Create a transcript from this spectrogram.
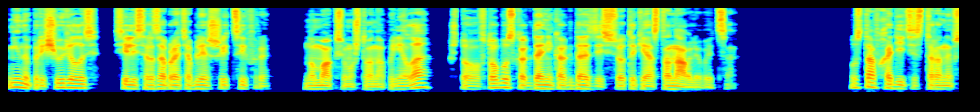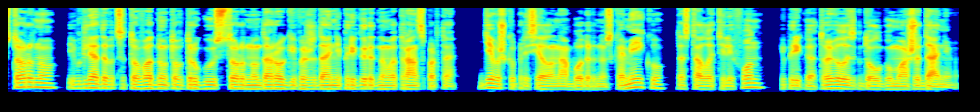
Нина прищурилась, сились разобрать облезшие цифры, но максимум, что она поняла, что автобус когда-никогда здесь все таки останавливается. Устав ходить из стороны в сторону и вглядываться то в одну, то в другую сторону дороги в ожидании пригородного транспорта, девушка присела на ободранную скамейку, достала телефон и приготовилась к долгому ожиданию.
